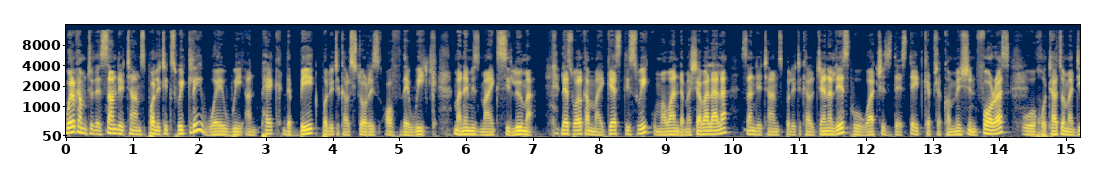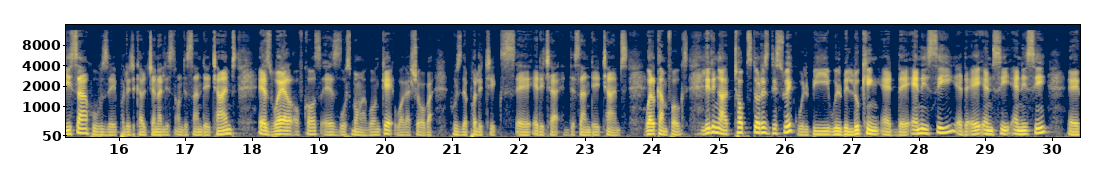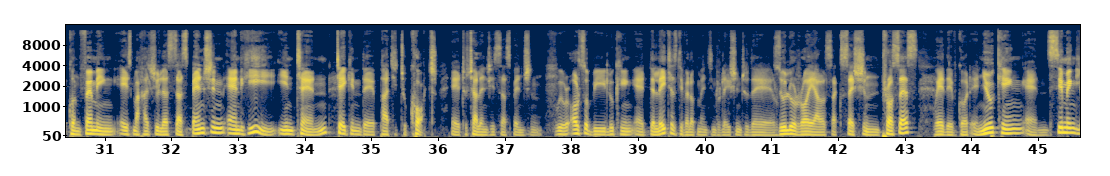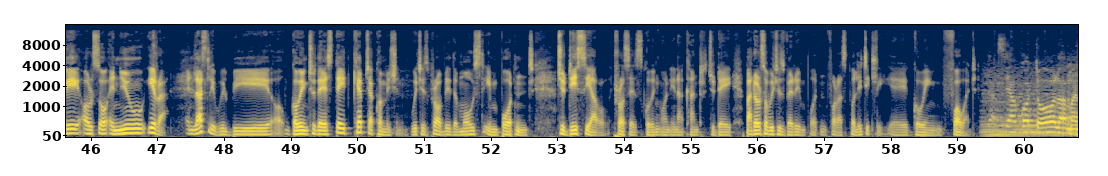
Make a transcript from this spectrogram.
Welcome to the Sunday Times Politics Weekly, where we unpack the big political stories of the week. My name is Mike Siluma. Let's welcome my guest this week, Umawanda Mashabalala, Sunday Times political journalist who watches the State Capture Commission for us, Kgothatso Madisa, who's a political journalist on the Sunday Times, as well, of course, as Usbonga Gonke Wagashoba, who's the politics uh, editor at the Sunday Times. Welcome, folks. Leading our top stories this week, we'll be, we'll be looking at the NEC, at the ANC NEC, uh, confirming Ace Magashule's suspension, and he, in turn, taking the party to court uh, to challenge his suspension suspension. We will also be looking at the latest developments in relation to the Zulu royal succession process, where they've got a new king and seemingly also a new era. And lastly, we'll be uh, going to the State Capture Commission, which is probably the most important judicial process going on in our country today, but also which is very important for us politically uh, going forward.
